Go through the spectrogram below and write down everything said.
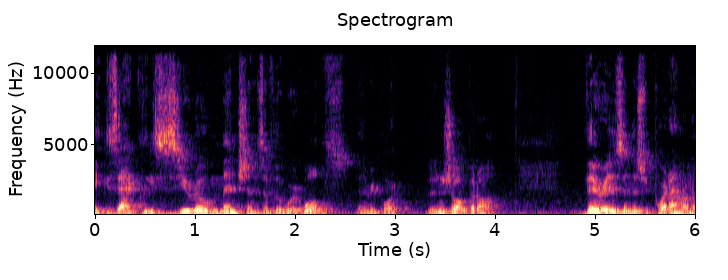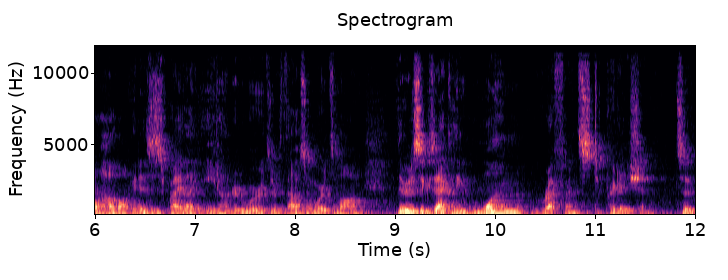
exactly zero mentions of the word wolves in the report. It doesn't show up at all there is in this report, I don't know how long it is, it's probably like 800 words or 1,000 words long. There is exactly one reference to predation, to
